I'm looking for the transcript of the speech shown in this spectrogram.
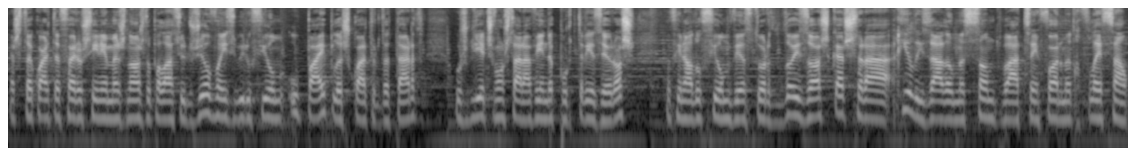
Esta quarta-feira, os cinemas Nós do Palácio do Gelo vão exibir o filme O Pai, pelas 4 da tarde. Os bilhetes vão estar à venda por 3 euros. No final do filme, vencedor de dois Oscars, será realizada uma sessão de debates em forma de reflexão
